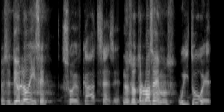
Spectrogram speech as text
Entonces Dios lo dice, So if God says it, nosotros lo hacemos we do it,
